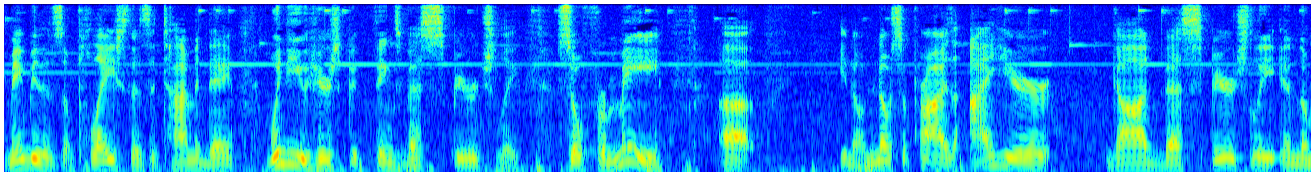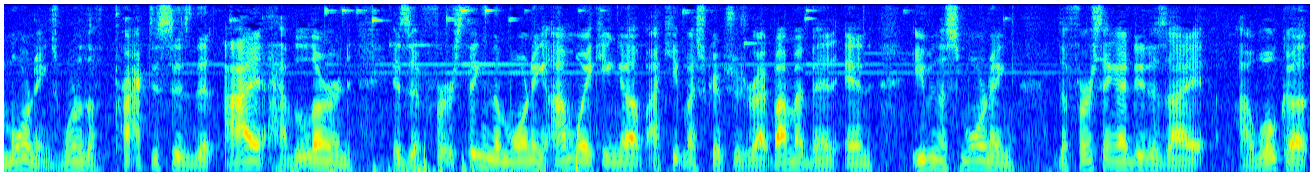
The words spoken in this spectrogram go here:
Maybe there's a place, there's a time of day. When do you hear things best spiritually? So, for me, uh, you know, no surprise, I hear God best spiritually in the mornings. One of the practices that I have learned is that first thing in the morning, I'm waking up, I keep my scriptures right by my bed, and even this morning, the first thing I did is I, I woke up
